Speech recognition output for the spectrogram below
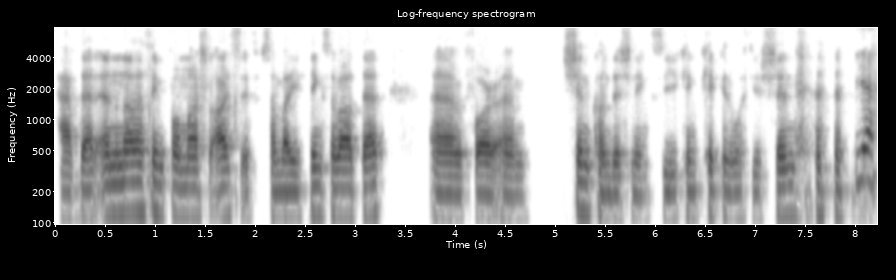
have that. And another thing for martial arts, if somebody thinks about that, um, for um, shin conditioning, so you can kick it with your shin. Yeah.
